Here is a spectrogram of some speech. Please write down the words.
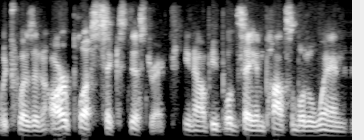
which was an R plus six district. You know, people would say impossible to win,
